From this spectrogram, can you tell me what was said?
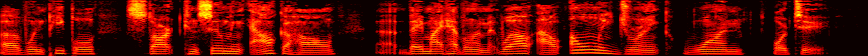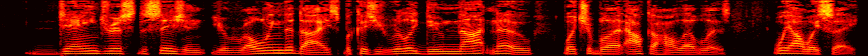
of when people start consuming alcohol, uh, they might have a limit. Well, I'll only drink one or two. Dangerous decision. You're rolling the dice because you really do not know what your blood alcohol level is. We always say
